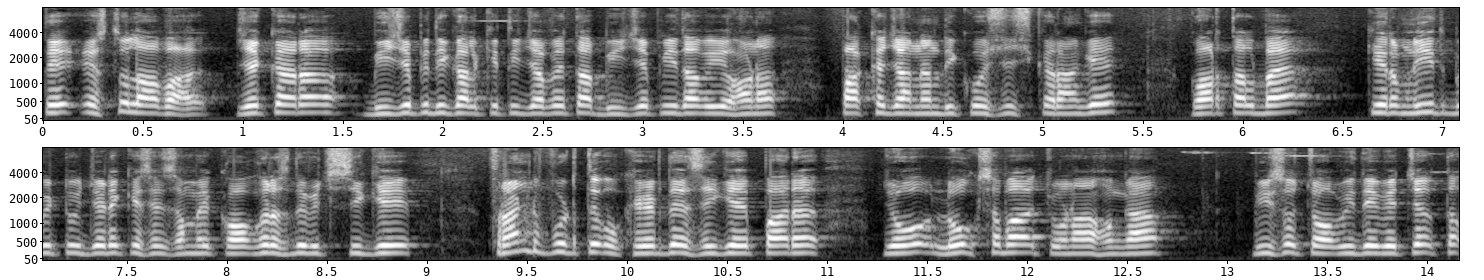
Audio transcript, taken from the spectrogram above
ਤੇ ਇਸ ਤੋਂ ਇਲਾਵਾ ਜੇਕਰ ਬੀਜੇਪੀ ਦੀ ਗੱਲ ਕੀਤੀ ਜਾਵੇ ਤਾਂ ਬੀਜੇਪੀ ਦਾ ਵੀ ਹੁਣ ਪੱਖ ਜਾਣਨ ਦੀ ਕੋਸ਼ਿਸ਼ ਕਰਾਂਗੇ। ਗੌਰਤਲਬ ਹੈ ਕਿ ਰਮਨੀਤ ਬਿੱਟੂ ਜਿਹੜੇ ਕਿਸੇ ਸਮੇਂ ਕਾਂਗਰਸ ਦੇ ਵਿੱਚ ਸੀਗੇ, ਫਰੰਟ ਫੁੱਟ ਤੇ ਉਹ ਖੇਡਦੇ ਸੀਗੇ, ਪਰ ਜੋ ਲੋਕ ਸਭਾ ਚੋਣਾਂ ਹੋਈਆਂ 2024 ਦੇ ਵਿੱਚ ਤਾਂ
